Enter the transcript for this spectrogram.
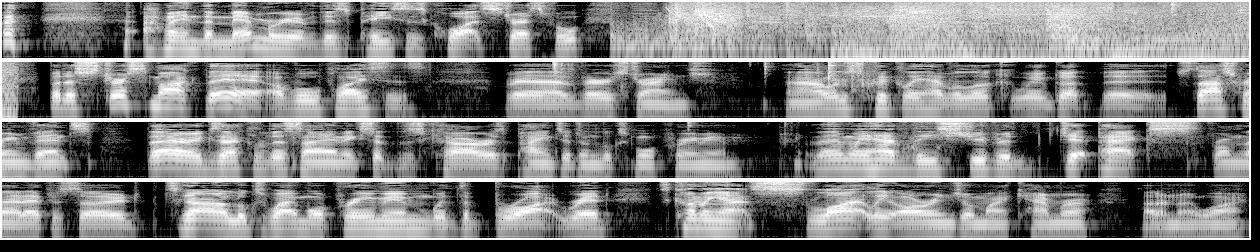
I mean, the memory of this piece is quite stressful. But a stress mark there, of all places. Uh, very strange. Uh, we'll just quickly have a look. We've got the Starscream vents. They are exactly the same, except Takara is painted and looks more premium. Then we have these stupid jetpacks from that episode. Takara looks way more premium with the bright red. It's coming out slightly orange on my camera. I don't know why.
